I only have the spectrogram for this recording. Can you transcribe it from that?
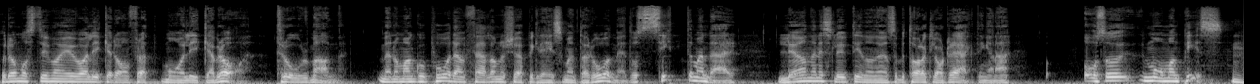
och då måste man ju vara likadan för att må lika bra, tror man. Men om man går på den fällan och köper grejer som man inte har råd med, då sitter man där, lönen är slut innan man ska betala klart räkningarna och så mår man piss. Mm.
